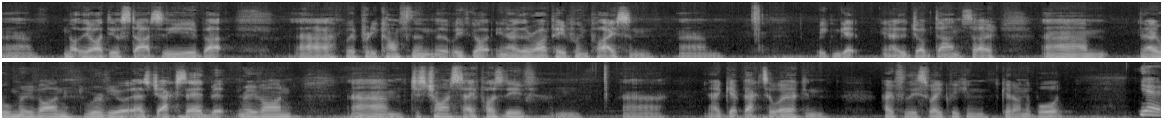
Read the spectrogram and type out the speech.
um, not the ideal start to the year, but uh, we're pretty confident that we've got you know the right people in place and um, we can get you know the job done. So um, you know we'll move on, we'll review it as Jack said, but move on. Um, just try and stay positive and uh, you know get back to work and hopefully this week we can get on the board. Yeah,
